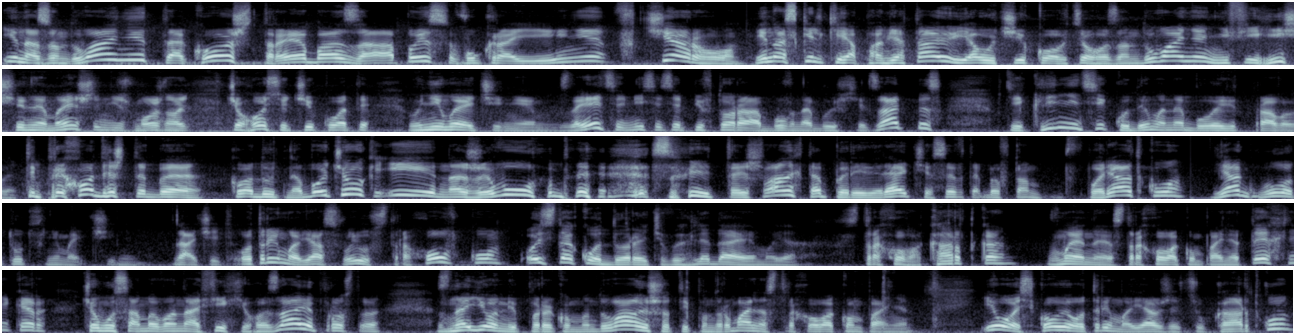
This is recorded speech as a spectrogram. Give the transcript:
І на зондуванні також треба запис в Україні в чергу. І наскільки я пам'ятаю, я очікував цього зондування ніфігіще не менше, ніж можна чогось очікувати в Німеччині. Здається, місяця півтора був найближчий запис в тій клініці, куди мене були відправили. Ти приходиш, тебе кладуть на бочок і наживу сують той шланг та перевіряють, чи все в тебе там в порядку, як було тут в Німеччині. Значить, отримав я свою страховку. Ось так от, до речі, виглядає моя страхова картка. В мене страхова компанія Технікер. Чому саме вона фіг його знає? Просто знайомі порекомендували, що типу нормальна страхова компанія. І ось, коли отримав я вже цю картку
